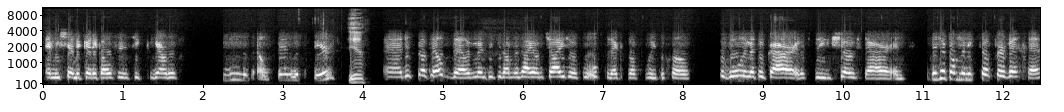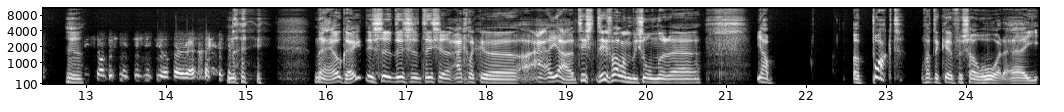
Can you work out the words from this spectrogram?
En Michelle ken ik al sinds ik jaar of tien of elf ben ongeveer. Ja. Eh, dus dat helpt wel. Op het moment dat je dan met Hayan Chai zoveel optrekt, dan voel je toch wel verbonden met elkaar. En dan speel je die shows daar. En het is ook allemaal niet zo ver weg, hè. Ja. Friesland is niet, het is niet heel ver weg. Nee, oké. Dus, eh, dus het is eh, eigenlijk... eh, ah, ja, het is, het is wel een bijzonder... eh, ja, een pact, wat ik even zo hoor. Eh, j-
